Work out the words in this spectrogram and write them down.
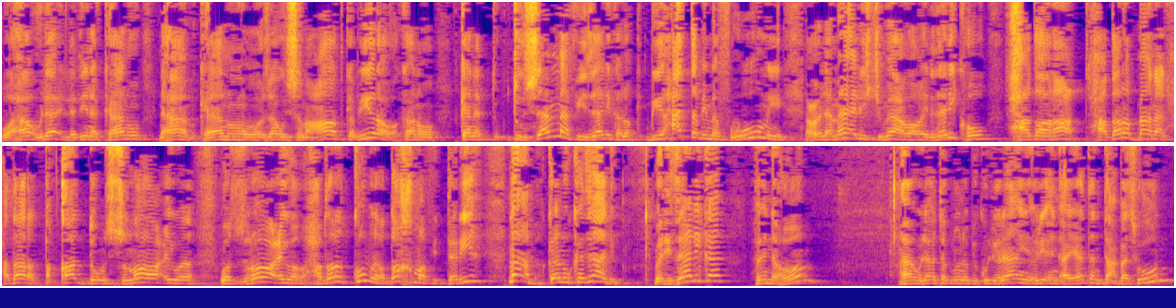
وهؤلاء الذين كانوا نعم كانوا ذوي صناعات كبيرة وكانوا كانت تسمى في ذلك حتى بمفهوم علماء الاجتماع وغير ذلك هو حضارات. حضارة بمعنى الحضارة التقدم الصناعي والزراعي وحضارات كبرى ضخمة في التاريخ. نعم كانوا كذلك. ولذلك فإنهم هؤلاء تبنون بكل رأي آيات تعبثون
